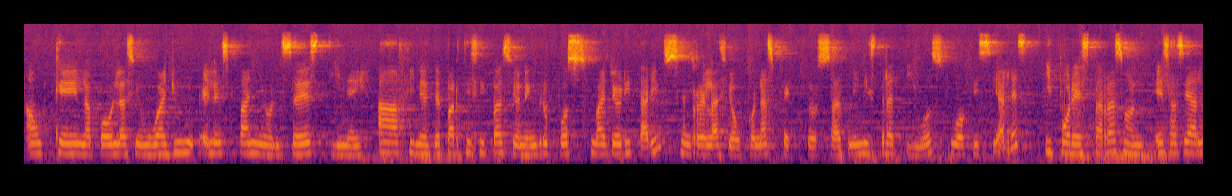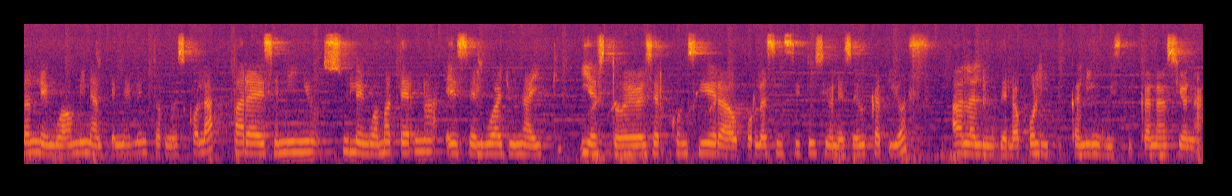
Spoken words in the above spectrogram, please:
aunque en la población guayú el español se destine a fines de participación en grupos mayoritarios en relación con aspectos administrativos u oficiales y por esta razón esa sea la lengua dominante en el entorno escolar, para ese niño su lengua materna es el guayú naiki y esto debe ser considerado por las instituciones educativas a la luz de la política lingüística nacional.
